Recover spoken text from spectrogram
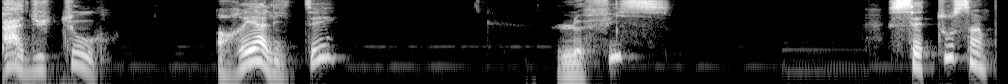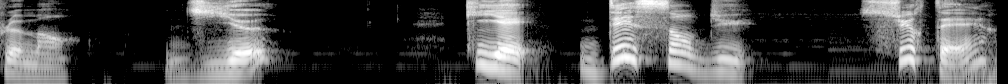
Pas du tout. En réalité, le Fils, c'est tout simplement Dieu qui est descendu sur terre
